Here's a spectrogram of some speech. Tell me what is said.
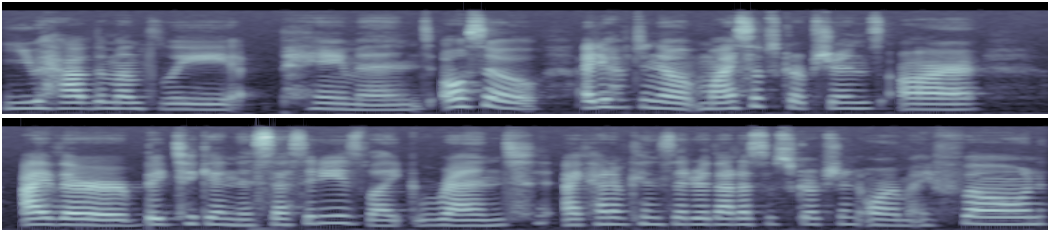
you have the monthly payment. Also, I do have to know my subscriptions are either big ticket necessities like rent, I kind of consider that a subscription, or my phone,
